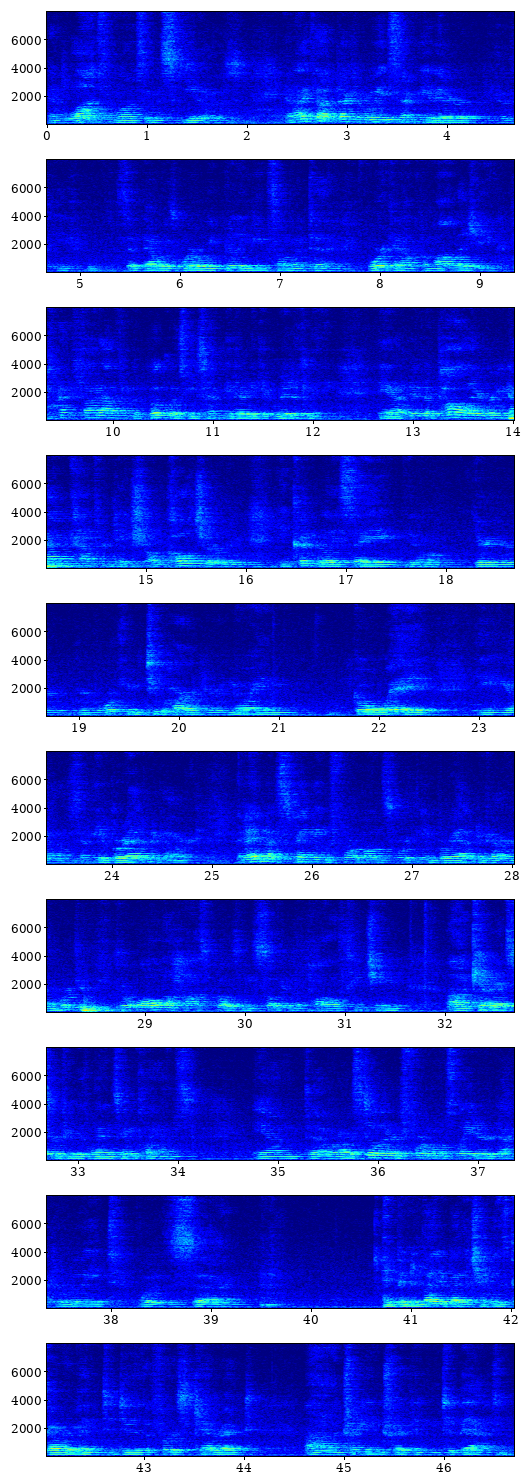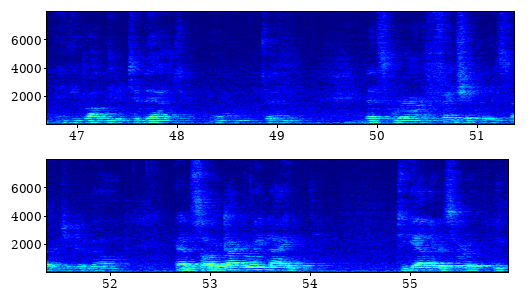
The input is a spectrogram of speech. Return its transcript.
and lots and lots of mosquitoes. And I thought Dr. Ruit sent me there because he said that was where we really need someone to work in ophthalmology. What I found out from the book was he sent me there to get rid of me. And in Nepal, they're very non-confrontational culture, and he couldn't really say, you know, you're, you're, you're working too hard, you're annoying, go away, he uh, sent me to Biratnagar. And I ended up spending four months working in Biratnagar and working through all the hospitals in southern Nepal teaching uh, cataract surgery with lens implants. And uh, when I was still there four months later, Dr. Ruit was, uh, had been invited by the Chinese government to do the first cataract uh, training trip in Tibet. And he brought me to Tibet. And uh, that's where our friendship really started to develop. And so Dr. Ruit and I together sort of we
